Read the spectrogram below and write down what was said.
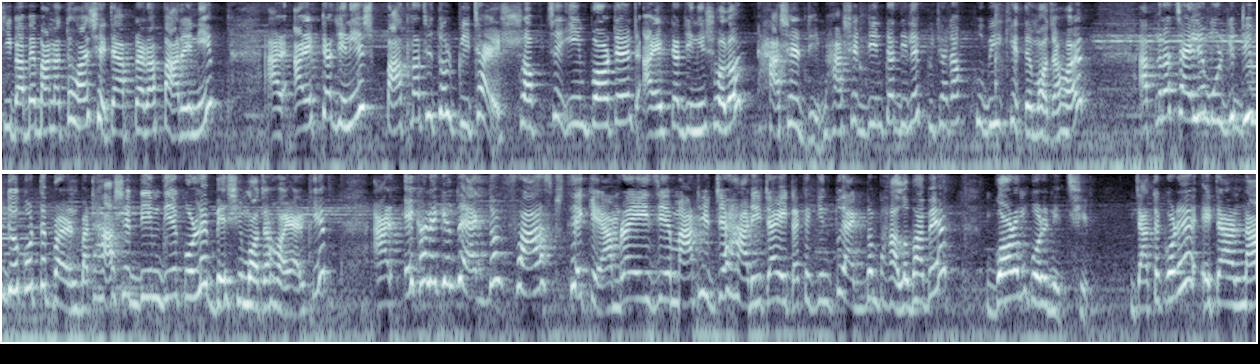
কীভাবে বানাতে হয় সেটা আপনারা পারেনি আর আরেকটা জিনিস, পাতলা চিতল পিঠায় সবচেয়ে ইম্পর্ট্যান্ট আরেকটা জিনিস হলো হাঁসের ডিম। হাঁসের ডিমটা দিলে পিঠাটা খুবই খেতে মজা হয়। আপনারা চাইলে মুরগির ডিম দিয়েও করতে পারেন বাট হাঁসের ডিম দিয়ে করলে বেশি মজা হয় আর কি। আর এখানে কিন্তু একদম ফার্স্ট থেকে আমরা এই যে মাটির যে হাঁড়িটা, এটাকে কিন্তু একদম ভালোভাবে গরম করে নিচ্ছি। যাতে করে এটা না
